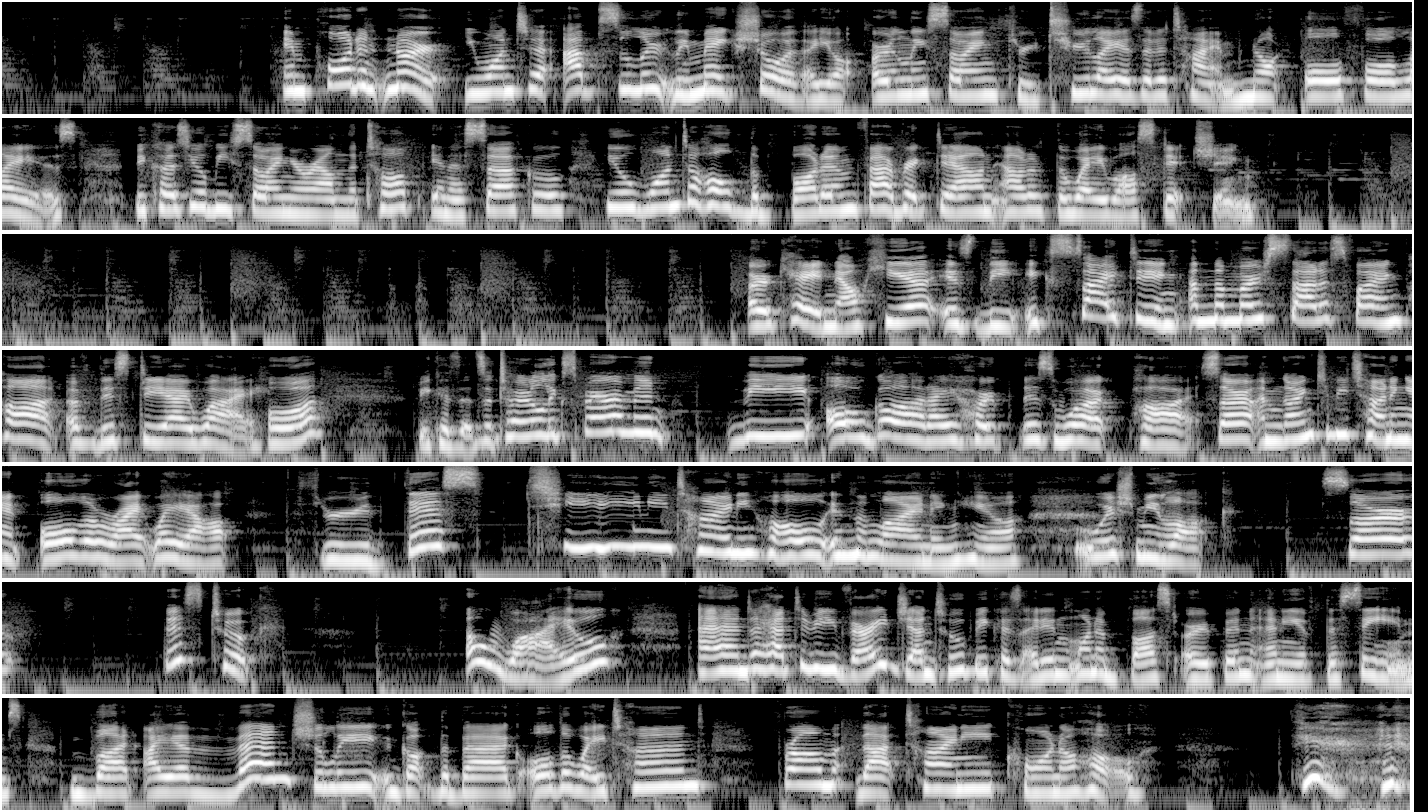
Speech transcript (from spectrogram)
Important note, you want to absolutely make sure that you're only sewing through two layers at a time, not all four layers. Because you'll be sewing around the top in a circle, you'll want to hold the bottom fabric down out of the way while stitching. Okay, now here is the exciting and the most satisfying part of this DIY. Or, because it's a total experiment, the oh god, I hope this work part. So I'm going to be turning it all the right way out through this teeny tiny hole in the lining here. Wish me luck. So this took a while and I had to be very gentle because I didn't want to bust open any of the seams. But I eventually got the bag all the way turned from that tiny corner hole. Phew.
